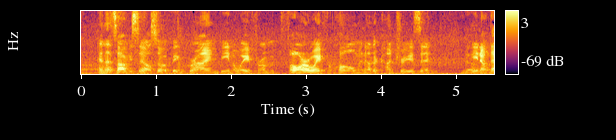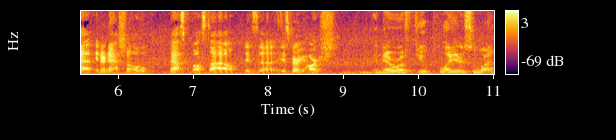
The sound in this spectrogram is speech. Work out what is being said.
Uh, And that's obviously also a big grind being away from far away from home in other countries and Yeah. you know that international basketball style is uh, is very harsh. Mhm. And there were a few players who I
